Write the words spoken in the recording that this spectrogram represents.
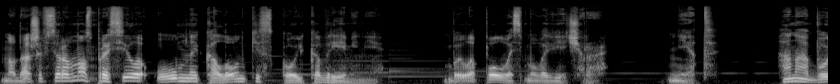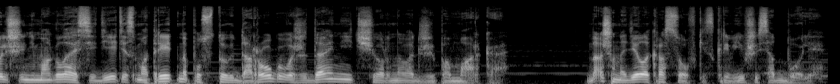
но Даша все равно спросила у умной колонки, сколько времени. Было полвосьмого вечера. Нет, она больше не могла сидеть и смотреть на пустую дорогу в ожидании черного джипа Марка. Даша надела кроссовки, скривившись от боли.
